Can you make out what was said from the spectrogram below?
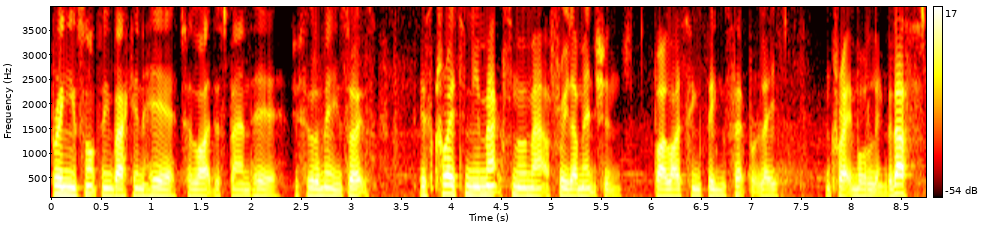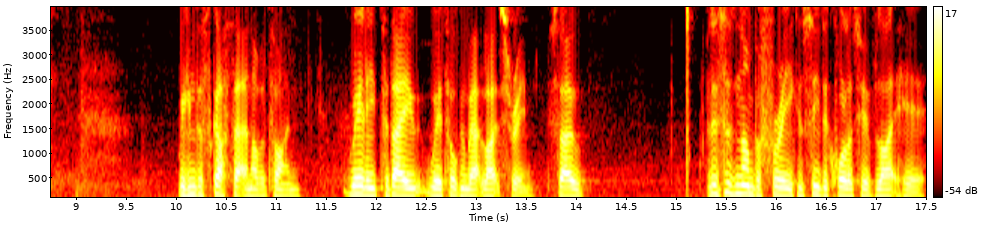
bringing something back in here to light this band here. Do you see what I mean? So it's, it's creating the maximum amount of three dimensions by lighting things separately and creating modelling. But that's, we can discuss that another time. Really, today we're talking about Lightstream. So this is number three. You can see the quality of light here.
